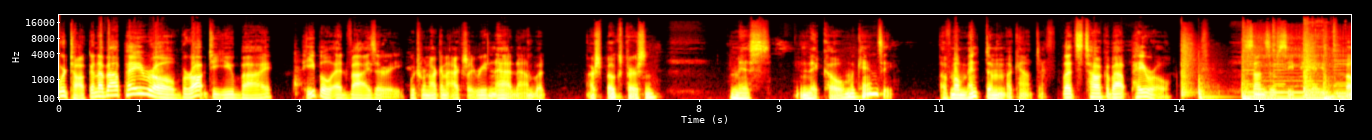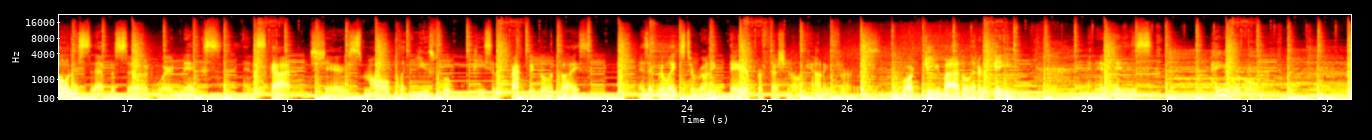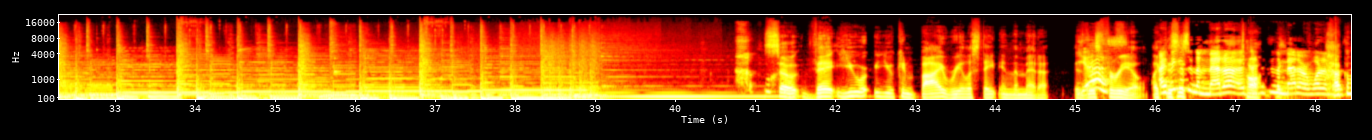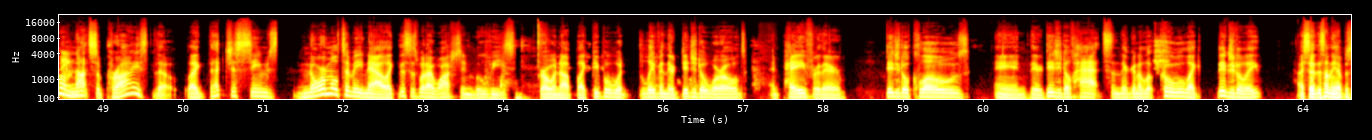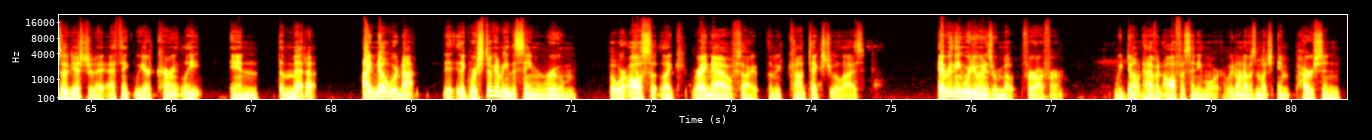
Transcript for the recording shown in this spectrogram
we're talking about payroll brought to you by People Advisory, which we're not going to actually read an ad now, but our spokesperson, Miss Nicole McKenzie of Momentum Accounting. Let's talk about payroll. Sons of CPA bonus episode where Nix and Scott share small but useful piece of practical advice as it relates to running their professional accounting firms. Brought to you by the letter P, and it is payroll. so they you you can buy real estate in the meta. Is yes. this for real? Like I think it's in the meta. Talk. It's in the meta or what? How come things? I'm not surprised though? Like that just seems normal to me now. Like this is what I watched in movies growing up. Like people would live in their digital world and pay for their digital clothes and their digital hats and they're going to look cool like digitally. I said this on the episode yesterday. I think we are currently in the meta. I know we're not like we're still going to be in the same room, but we're also like right now, sorry, let me contextualize. Everything we're doing is remote for our firm. We don't have an office anymore. We don't have as much in-person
